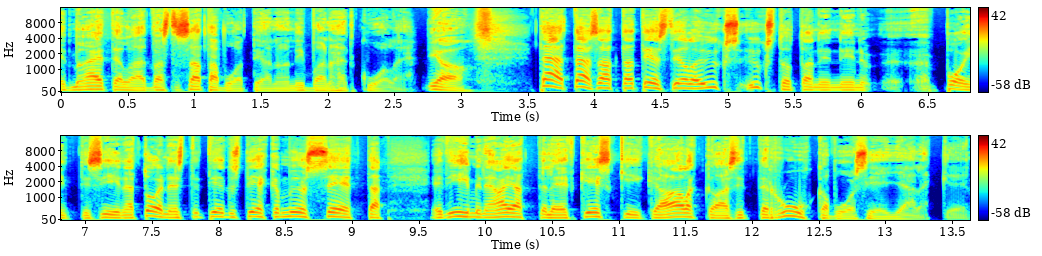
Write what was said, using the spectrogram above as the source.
Että me ajatellaan, että vasta satavuotiaana on niin vanha, että kuolee. Joo, Tämä, tämä saattaa tietysti olla yksi, yksi tota, niin, niin, pointti siinä. Toinen sitten tietysti ehkä myös se, että, että ihminen ajattelee, että keski-ikä alkaa sitten ruuhkavuosien jälkeen.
